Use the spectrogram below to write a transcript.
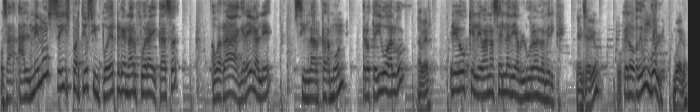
o sea, al menos seis partidos sin poder ganar fuera de casa. Ahora agrégale sin Larcamón. Pero te digo algo, A ver, creo que le van a hacer la diablura al América. ¿En serio? Uf, Pero de un gol. Bueno,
